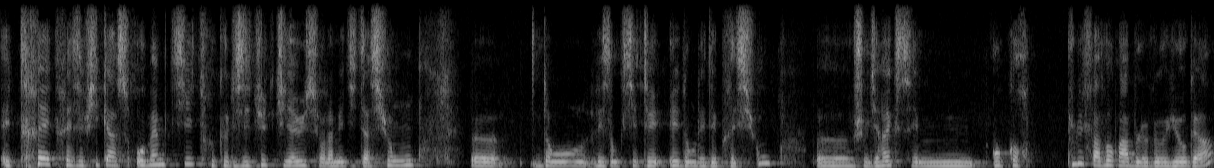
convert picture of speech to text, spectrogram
est très très efficace, au même titre que les études qu'il y a eu sur la méditation euh, dans les anxiétés et dans les dépressions. Euh, je dirais que c'est encore plus favorable le yoga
